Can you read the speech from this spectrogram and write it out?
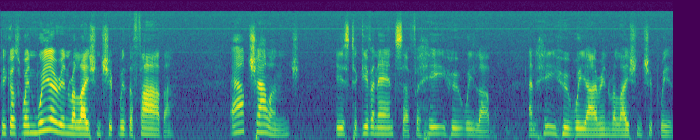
Because when we are in relationship with the Father, our challenge is to give an answer for He who we love and He who we are in relationship with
